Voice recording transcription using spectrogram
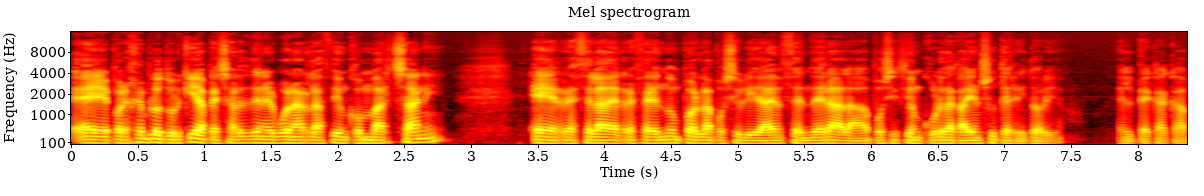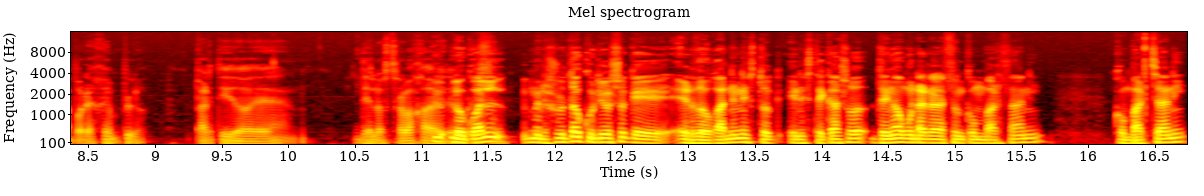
eh, por ejemplo, Turquía, a pesar de tener buena relación con Barzani, eh, recela del referéndum por la posibilidad de encender a la oposición kurda que hay en su territorio. El PKK, por ejemplo, partido de, de los trabajadores. Lo cual me resulta curioso que Erdogan en, esto, en este caso tenga buena relación con Barzani, con Barzani,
